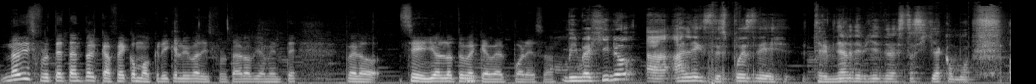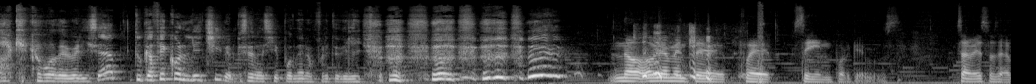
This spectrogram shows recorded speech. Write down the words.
No disfruté tanto el café como creí que lo iba a disfrutar, obviamente. Pero sí, yo lo tuve que ver por eso. Me imagino a Alex después de terminar de viendo esto así ya como, ah, ¿qué acabo de ver? Y dice, ah, tu café con leche y me empiezan así a poner enfrente de él. No, obviamente fue sin, porque, pues, ¿sabes? O sea,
